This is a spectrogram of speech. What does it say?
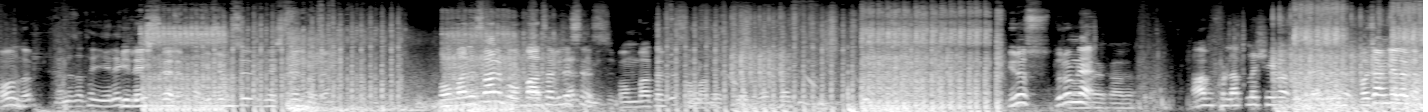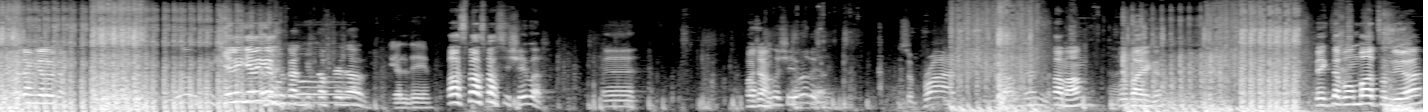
Olur. Bende zaten yelek Birleştirelim. Gücümüzü birleştirelim hocam. Bombanız var mı? Bomba atabilirsiniz. Bomba atabilirsiniz. Tamam yok. Yunus durum ne? Abi. Abi fırlatma şeyi var. Hocam gel hocam. Hocam gel hocam. Gelin gelin Gel gelin. çok az bir kafede abi. Geldeyim. Bas bas bas. Nasıl şey var? Ee, Hocam Hocam. şey var ya. Mı? tamam. Bu baygın. Bekle bomba atılıyor.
